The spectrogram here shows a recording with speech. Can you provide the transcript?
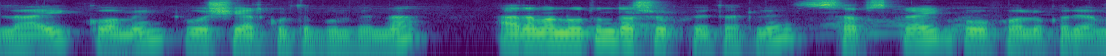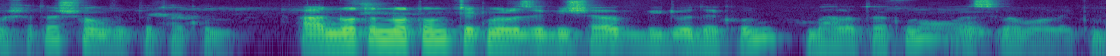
লাইক কমেন্ট ও শেয়ার করতে ভুলবেন না। আর আমার নতুন দর্শক হয়ে থাকলে সাবস্ক্রাইব ও ফলো করে আমার সাথে সংযুক্ত থাকুন। আর নতুন নতুন টেকনোলজি বিষয়ক ভিডিও দেখুন, ভালো থাকুন, আসসালামু আলাইকুম।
